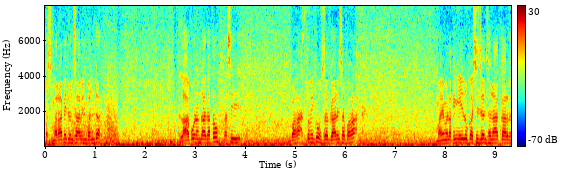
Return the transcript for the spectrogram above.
Mas marami doon sa amin banda. Labo ng dagat to kasi baha at tumigo sa galing sa baha. May malaking ilog kasi dyan sa Nakar.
